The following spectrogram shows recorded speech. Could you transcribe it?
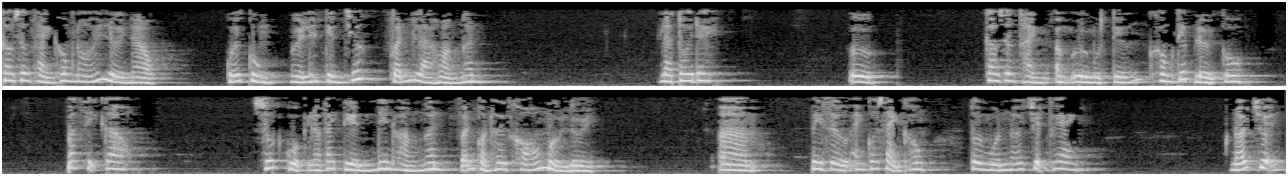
Cao Dương Thành không nói lời nào. Cuối cùng, người lên tiếng trước vẫn là Hoàng Ngân. Là tôi đây. Ừ. Cao Dương Thành ậm ừ một tiếng, không tiếp lời cô. Bác sĩ Cao. Rốt cuộc là vay tiền nên Hoàng Ngân vẫn còn hơi khó mở lời. À, bây giờ anh có rảnh không? Tôi muốn nói chuyện với anh. Nói chuyện?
